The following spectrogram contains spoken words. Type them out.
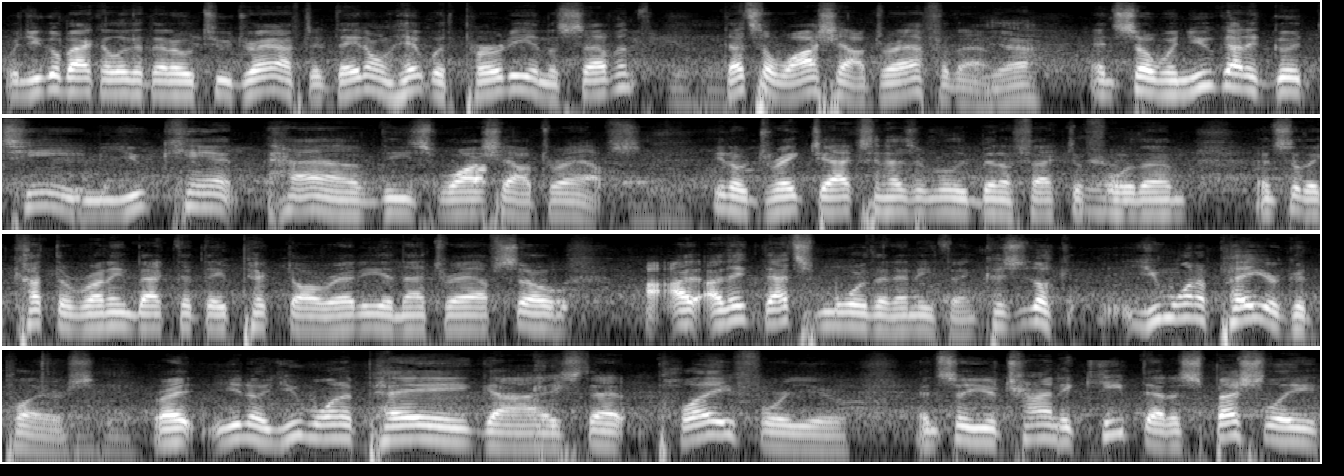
when you go back and look at that 02 draft, if they don't hit with Purdy in the 7th, mm-hmm. that's a washout draft for them. Yeah. And so when you've got a good team, you can't have these washout drafts. You know, Drake Jackson hasn't really been effective yeah. for them. And so they cut the running back that they picked already in that draft. So I, I think that's more than anything. Because, look, you want to pay your good players. Right? You know, you want to pay guys that play for you. And so you're trying to keep that, especially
